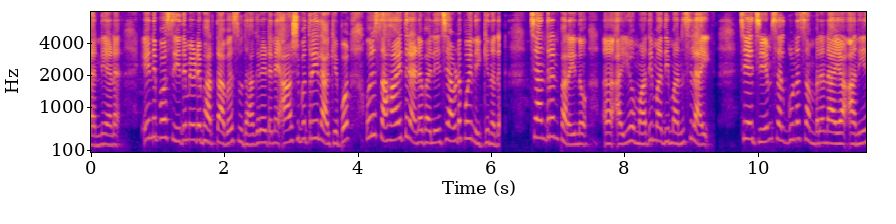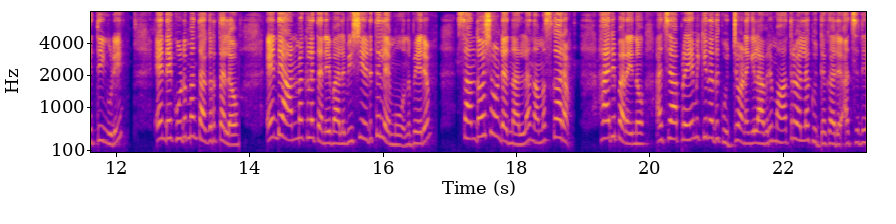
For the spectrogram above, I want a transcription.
തന്നെയാണ്. ഇന്നിപ്പോൾ സീതമ്മയുടെ ഭർത്താവ് സുധാകരേട്ടനെ ആശുപത്രിയിലാക്കിയപ്പോൾ ഒരു സഹായത്തിനാണ് വലിയച്ചി അവിടെ പോയി നിൽക്കുന്നത്. ചന്ദ്രൻ പറയുന്നു അയ്യോ മതി മതി മനസ്സിലായി. ചേച്ചിയും സൽഗുണസമ്പന്നനായ അനിയത്തിയും കൂടി എന്റെ കുടുംബം തകർത്തല്ലോ. എന്റെ ആൺമക്കളെ തന്നെ വലവീശി എടുത്തില്ലേ മൂന്ന് പേരും? സന്തോഷമുണ്ട് നല്ല നമസ്കാരം. ഹരി പറയുന്നു അച്ഛ പ്രേമിക്കുന്നത് കുറ്റമാണെങ്കിൽ അവർ മാത്രമല്ല കുറ്റക്കാര്. അച്ഛന്റെ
